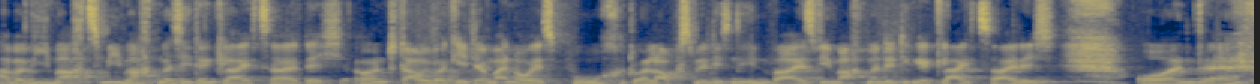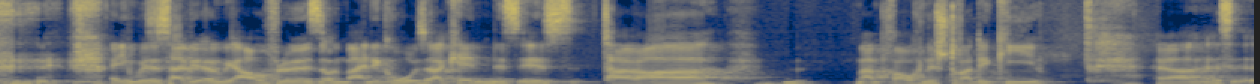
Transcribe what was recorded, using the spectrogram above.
Aber wie macht's, wie macht man sie denn gleichzeitig? Und darüber geht ja mein neues Buch. Du erlaubst mir diesen Hinweis, wie macht man die Dinge gleichzeitig? Und äh, ich muss es halt irgendwie auflösen. Und meine große Erkenntnis ist, tara, man braucht eine Strategie. Ja, es,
